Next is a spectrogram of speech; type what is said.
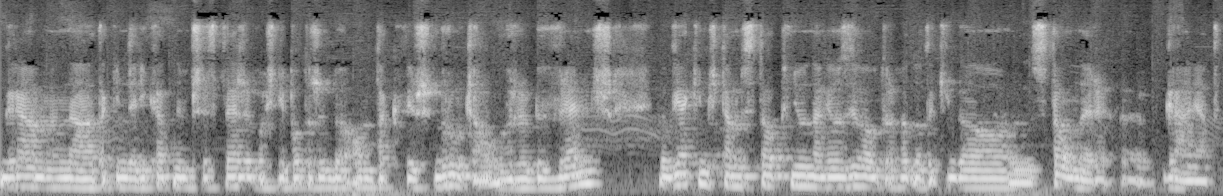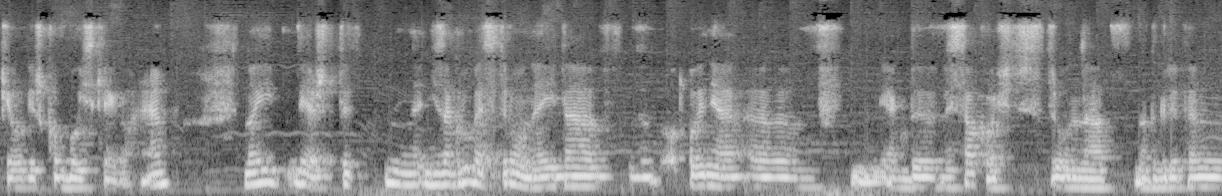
gram na takim delikatnym przesterze właśnie po to, żeby on tak, wiesz, mruczał, żeby wręcz w jakimś tam stopniu nawiązywał trochę do takiego stoner e, grania, takiego, wiesz, kowbojskiego, nie? No i wiesz, te nie za grube struny i ta odpowiednia e, jakby wysokość strun nad, nad gryfem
